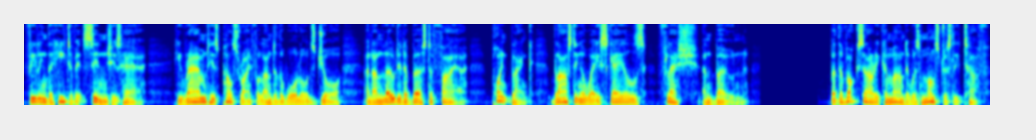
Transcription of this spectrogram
feeling the heat of it singe his hair. He rammed his pulse rifle under the warlord's jaw and unloaded a burst of fire, point blank, blasting away scales, flesh, and bone. But the Voxari commander was monstrously tough.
